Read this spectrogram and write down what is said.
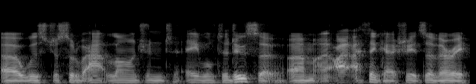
uh, was just sort of at large and able to do so. Um, I, I think actually it's a very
